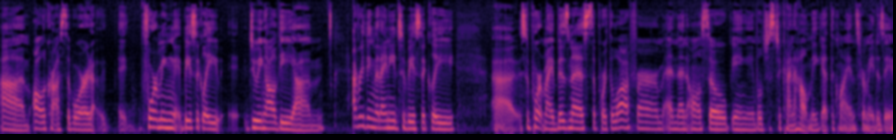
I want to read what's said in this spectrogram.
um, all across the board uh, forming basically doing all the um, everything that i need to basically uh, support my business, support the law firm, and then also being able just to kind of help me get the clients from A to Z.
